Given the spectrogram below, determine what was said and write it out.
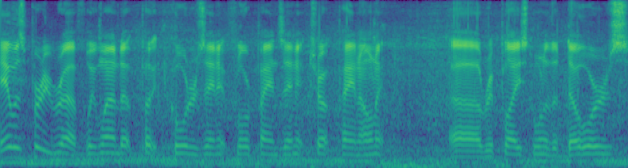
it was pretty rough. We wound up putting quarters in it, floor pans in it, trunk pan on it. Uh, replaced one of the doors.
